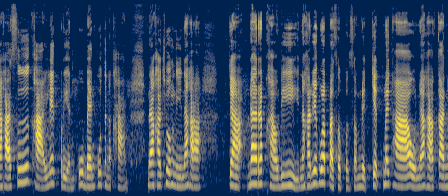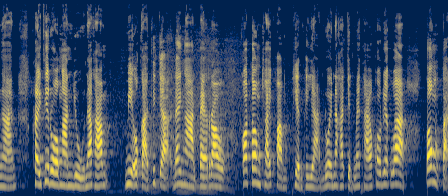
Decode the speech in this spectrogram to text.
นะคะ ซื้อขายเลขเปลี่ยนกู้แบงก์กู้ธนาคารนะคะ ช่วงนี้นะคะ จะได้รับข่าวดีนะคะ เรียกว่าประสบผลสำเร็จเจ็ดไม้เท้านะคะ การงานใครที่รองานอยู่นะคะ มีโอกาสที่จะได้งานแต่เราก็ต้องใช้ความเพียรพยายามด้วยนะคะเจ็ดไม้เท้าเขาเรียกว่าต้องกระ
